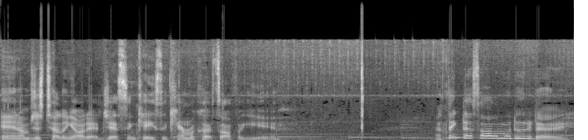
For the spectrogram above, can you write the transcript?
And I'm just telling y'all that just in case the camera cuts off again. I think that's all I'm gonna do today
